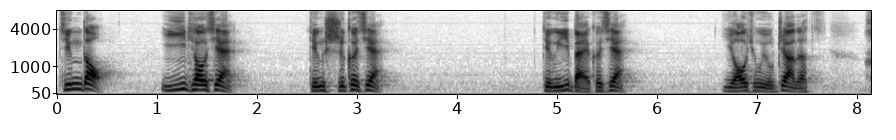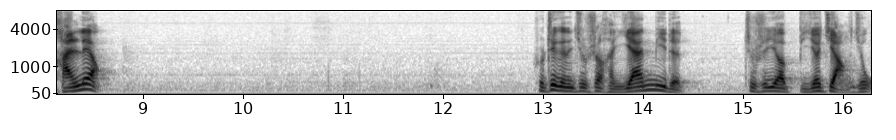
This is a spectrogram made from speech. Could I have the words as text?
精到，一条线顶十颗线，顶一百颗线，要求有这样的含量。说这个呢，就是很严密的，就是要比较讲究，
